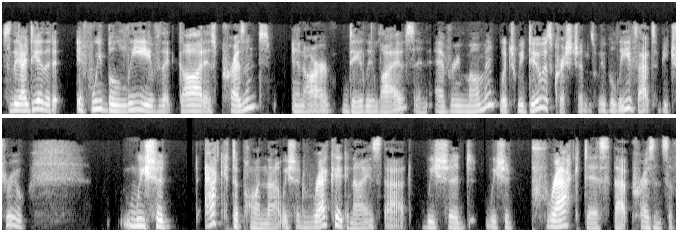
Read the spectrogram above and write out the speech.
So the idea that if we believe that God is present in our daily lives in every moment, which we do as Christians, we believe that to be true we should act upon that. We should recognize that. We should we should practice that presence of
